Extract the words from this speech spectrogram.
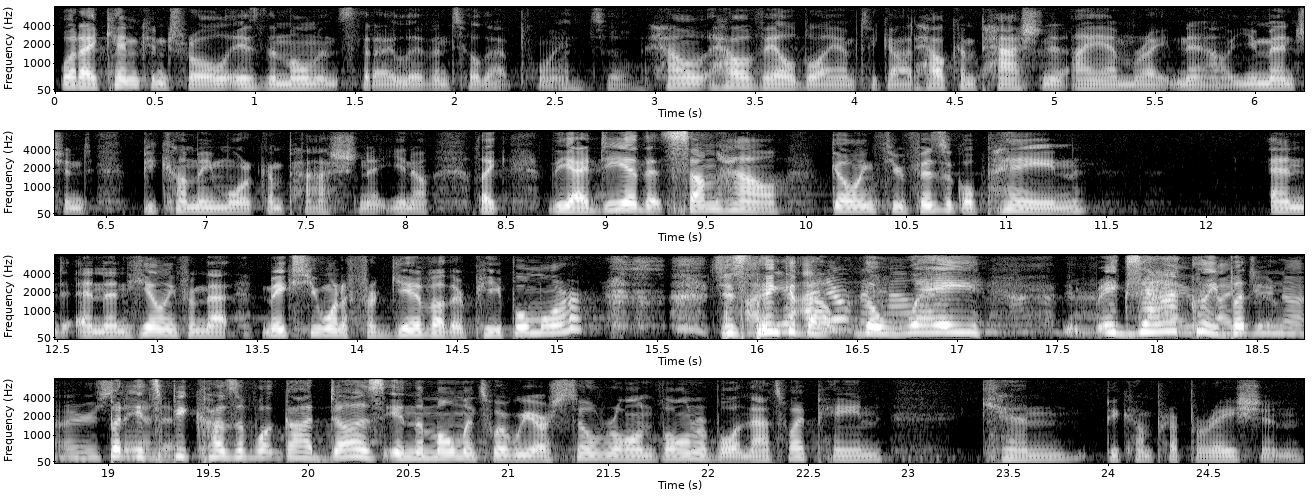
what I can control is the moments that I live until that point. Until. How, how available I am to God, how compassionate I am right now. You mentioned becoming more compassionate, you know, like the idea that somehow going through physical pain and, and then healing from that makes you want to forgive other people more. Just think I about the know how I way. can have that. Exactly, I- but, but it's it. because of what God does in the moments where we are so raw and vulnerable, and that's why pain can become preparation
